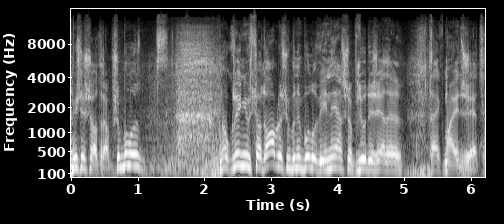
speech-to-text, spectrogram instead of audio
Більше що треба? Щоб було на Україні все добре, щоб не було війни, щоб люди жили так, як мають жити.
